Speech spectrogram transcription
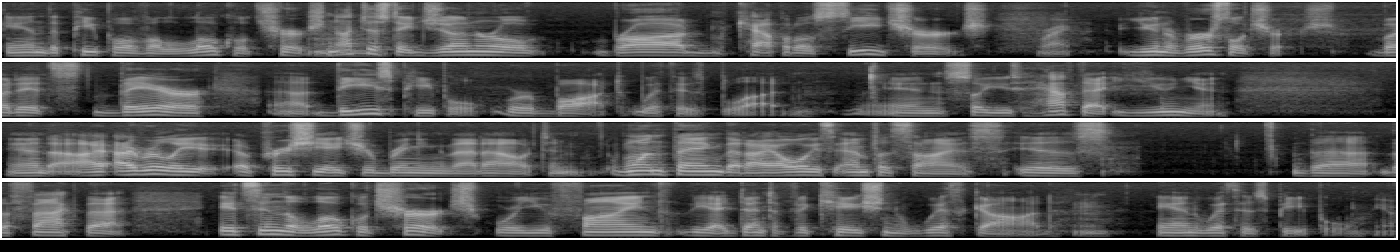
and the people of a local church, mm-hmm. not just a general, broad, capital C church, right. universal church, but it's there. Uh, these people were bought with his blood. And so you have that union. And I, I really appreciate your bringing that out. And one thing that I always emphasize is the, the fact that it's in the local church where you find the identification with God mm. and with His people. Yeah.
